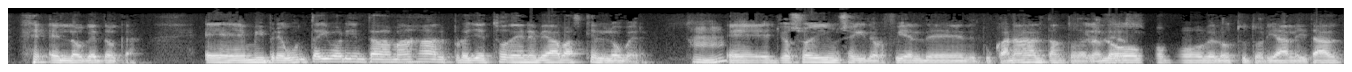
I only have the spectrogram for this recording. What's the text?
es lo que toca. Eh, mi pregunta iba orientada más al proyecto de NBA Basket Lover. Eh, yo soy un seguidor fiel de, tu canal, tanto del blog como de los tutoriales y tal,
